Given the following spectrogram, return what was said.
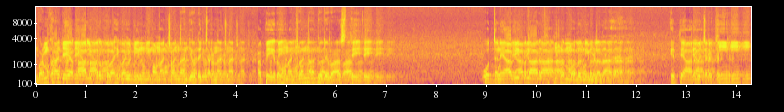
ਗੁਰਮੁਖਾ ਜੇ ਅਕਾਲ ਪੁਰਖ ਵਾਹਿਗੁਰੂ ਜੀ ਨੂੰ ਪਾਉਣਾ ਚਾਹੁੰਦਾ ਜੇ ਉਹਦੇ ਚਰਨਾਂ 'ਚ ਅਭੇਦ ਹੋਣਾ ਚਾਹੁੰਦਾ ਤੇ ਉਹਦੇ ਵਾਸਤੇ ਉਹ ਦੁਨਿਆਵੀ ਪਦਾਰਥਾਂ ਨਾਲ ਮੁੱਲ ਨਹੀਂ ਮਿਲਦਾ ਹੈ। ਇਹ ਧਿਆਨ ਵਿੱਚ ਰੱਖੀ।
